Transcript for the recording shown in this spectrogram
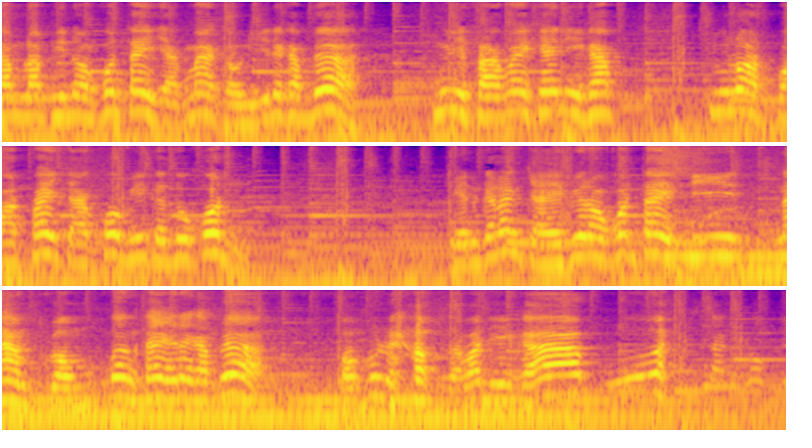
สำหรับพี่น้องคนไทยอยากมาเกาหลีนะครับเด้อ มือนี้ฝากไว้แค่นี้ครับอยู่รอดปลอดภัยจากโควิดกันทุกคนเปลี่ยนกำลังใจให้พี่น้องคนไทยที่น้ำท่วมเมืองไทยนะครับเด้อขอบคุณครับสวัสดีครับโอ้ยสังคม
